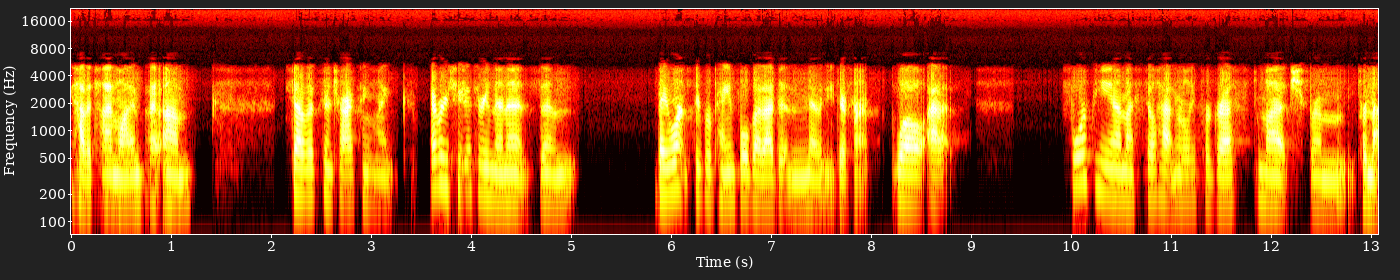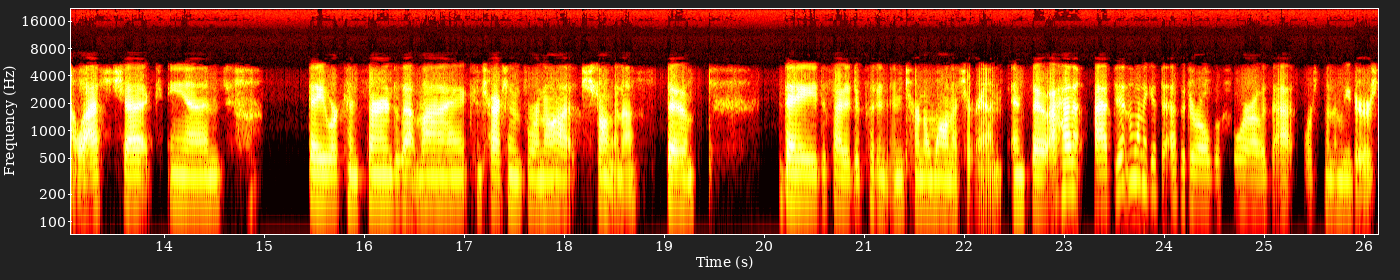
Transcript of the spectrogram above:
have a timeline, but um, so I was contracting like every two to three minutes, and they weren't super painful, but I didn't know any different. Well, at 4 p.m., I still hadn't really progressed much from from that last check, and they were concerned that my contractions were not strong enough. So they decided to put an internal monitor in. And so I had I didn't want to get the epidural before I was at four centimeters.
